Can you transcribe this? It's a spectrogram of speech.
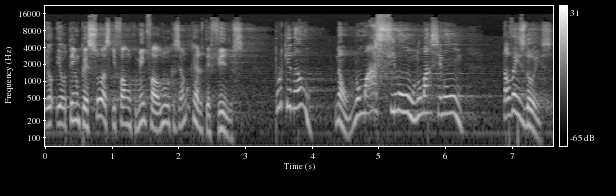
eu, eu tenho pessoas que falam comigo, falam, Lucas, eu não quero ter filhos. Por que não? Não, no máximo um, no máximo um, talvez dois.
